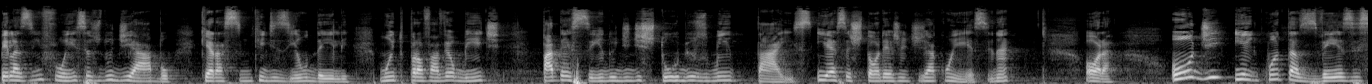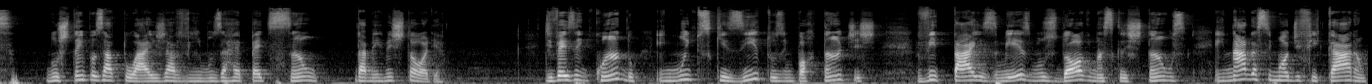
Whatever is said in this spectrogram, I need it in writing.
pelas influências do diabo, que era assim que diziam dele, muito provavelmente padecendo de distúrbios mentais. E essa história a gente já conhece, né? Ora, onde e em quantas vezes nos tempos atuais já vimos a repetição da mesma história? De vez em quando, em muitos quesitos importantes, vitais mesmo, os dogmas cristãos em nada se modificaram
